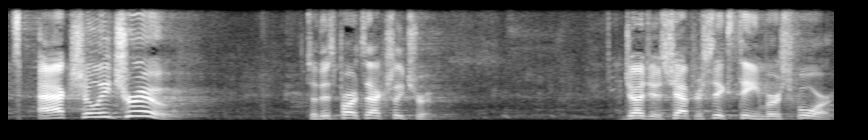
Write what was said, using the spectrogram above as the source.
It's actually true. So this part's actually true. Judges chapter 16, verse 4.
